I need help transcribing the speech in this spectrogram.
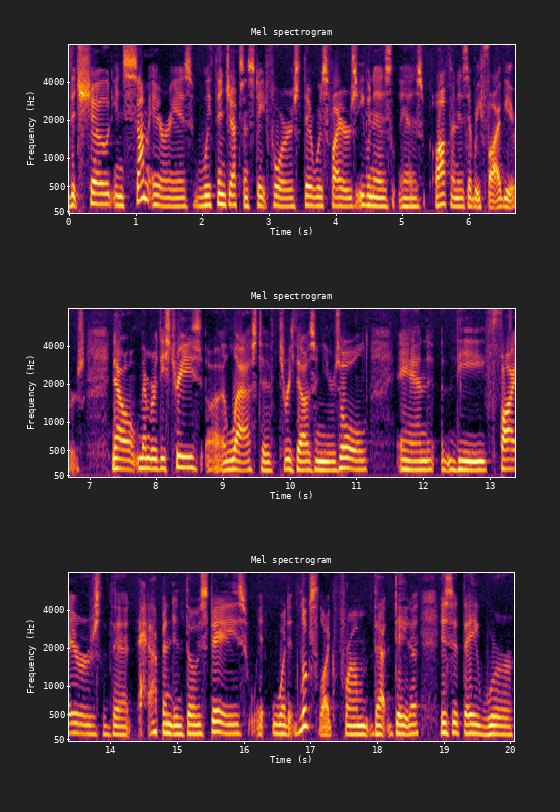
that showed in some areas within Jackson State Forest there was fires even as as often as every five years. Now, remember these trees uh, last to three thousand years old, and the fires that happened in those days, it, what it looks like from that data is that they were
